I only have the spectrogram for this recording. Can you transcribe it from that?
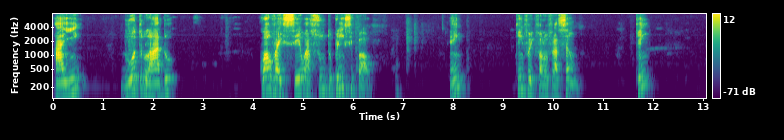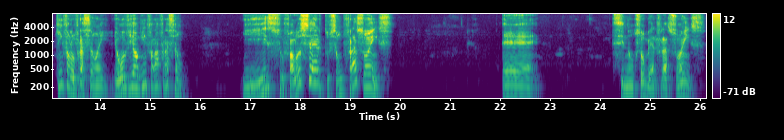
aí do outro lado qual vai ser o assunto principal? Hein? Quem foi que falou fração? Quem? Quem falou fração aí? Eu ouvi alguém falar fração. Isso, falou certo, são frações. É, se não souber frações,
